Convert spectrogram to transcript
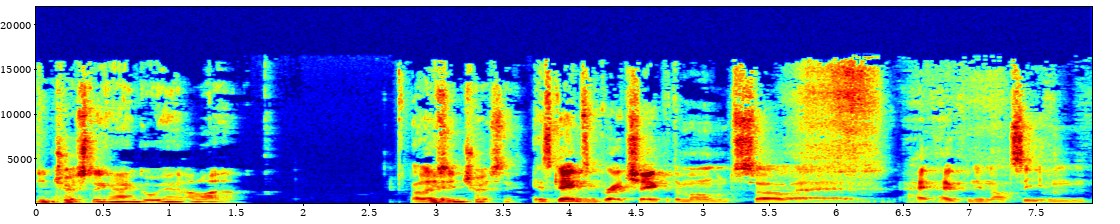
Interesting angle, yeah, I like that. Well, it's interesting. His game's in great shape at the moment, so uh, how, how can you not see him,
